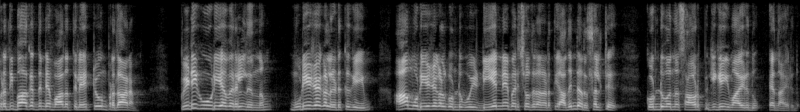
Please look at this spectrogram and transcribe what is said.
പ്രതിഭാഗത്തിന്റെ വാദത്തിൽ ഏറ്റവും പ്രധാനം പിടികൂടിയവരിൽ നിന്നും മുടിയിഴകൾ എടുക്കുകയും ആ മുടിയിഴകൾ കൊണ്ടുപോയി ഡി പരിശോധന നടത്തി അതിന്റെ റിസൾട്ട് കൊണ്ടുവന്ന് സമർപ്പിക്കുകയുമായിരുന്നു എന്നായിരുന്നു.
